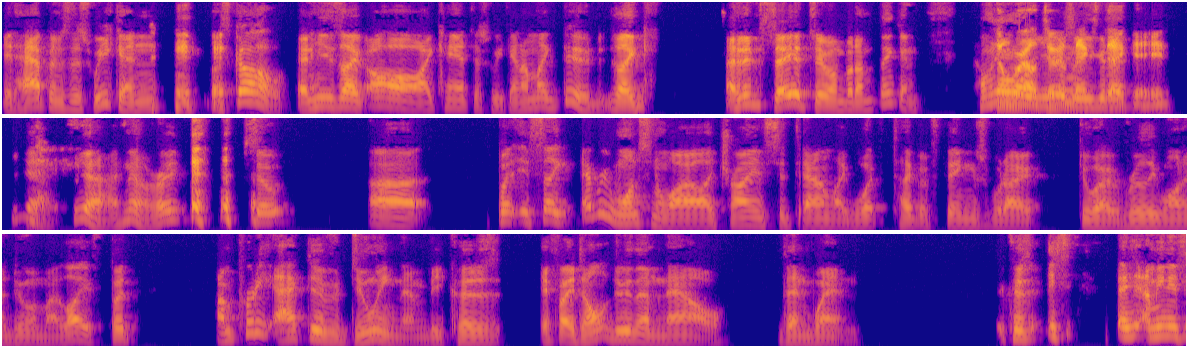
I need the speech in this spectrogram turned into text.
it happens this weekend. Let's go. And he's like, Oh, I can't this weekend. I'm like, dude, like I didn't say it to him, but I'm thinking, how many Don't worry, I'll do it next gonna... decade. Yeah, yeah, I know, right? so uh but it's like every once in a while I try and sit down like what type of things would I do I really want to do in my life? But I'm pretty active doing them because if I don't do them now, then when? Because it's I mean it's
